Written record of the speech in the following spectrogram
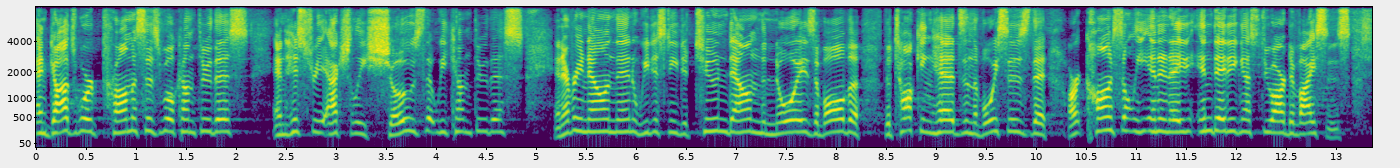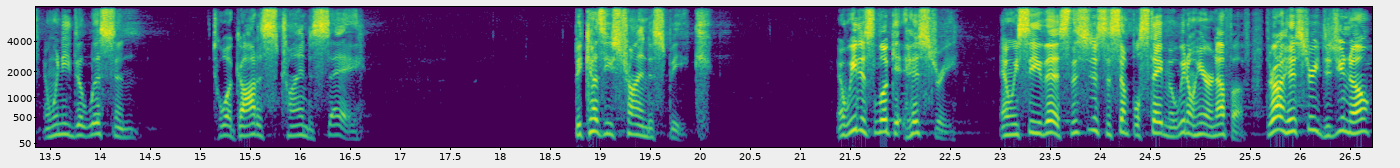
And God's word promises we'll come through this, and history actually shows that we come through this. And every now and then, we just need to tune down the noise of all the, the talking heads and the voices that are constantly inundating us through our devices. And we need to listen to what God is trying to say because He's trying to speak. And we just look at history and we see this. This is just a simple statement we don't hear enough of. Throughout history, did you know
